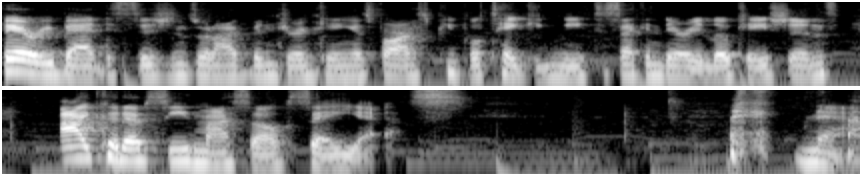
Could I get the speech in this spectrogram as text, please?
very bad decisions when i've been drinking as far as people taking me to secondary locations. I could have seen myself say yes. Now.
